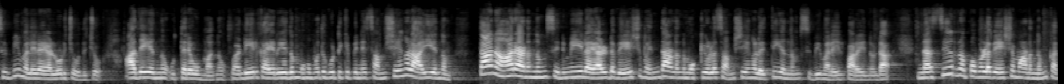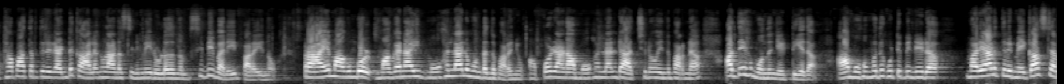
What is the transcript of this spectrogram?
സിബി മലയിൽ അയാളോട് ചോദിച്ചു. അതേ എന്ന് ഉത്തരവും വന്നു. വണ്ടിയിൽ കയറിയതും മുഹമ്മദ് കുട്ടിക്ക് പിന്നെ സംശയങ്ങളായി എന്നും താൻ ആരാണെന്നും സിനിമയിൽ അയാളുടെ വേഷം എന്താണെന്നും ഒക്കെയുള്ള സംശയങ്ങൾ എത്തിയെന്നും സിബി മലയിൽ പറയുന്നുണ്ട്. നസീറിനൊപ്പമുള്ള വേഷമാണെന്നും കഥാപാത്രത്തിലെ രണ്ട് കാലങ്ങളാണ് സിനിമയിലുള്ളതെന്നും സിബി മലയിൽ പറയുന്നു. പ്രായമാകുമ്പോൾ മകനായി മോഹൻലാലും ഉണ്ടെന്ന് പറഞ്ഞു. അപ്പോഴാണ് ആ മോഹൻലാലിന്റെ അച്ഛനോ എന്ന് പറഞ്ഞ് അദ്ദേഹം ഒന്ന് ഞെട്ടിയത്. ആ മുഹമ്മദ് കുട്ടി പിന്നീട് മലയാളത്തിലെ മെഗാസ്റ്റാർ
